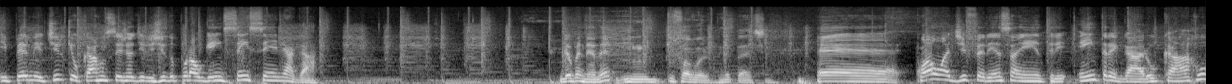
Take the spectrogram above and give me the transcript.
e permitir que o carro seja dirigido por alguém sem CNH? Deu pra entender? Hum, Por favor, repete. É, qual a diferença entre entregar o carro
